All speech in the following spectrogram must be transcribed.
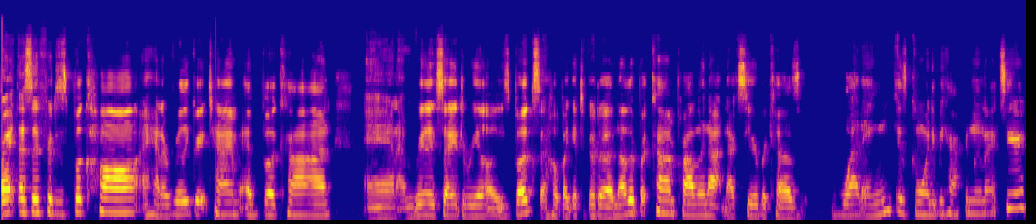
Alright, that's it for this book haul. I had a really great time at BookCon, and I'm really excited to read all these books. I hope I get to go to another BookCon, probably not next year because wedding is going to be happening next year.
